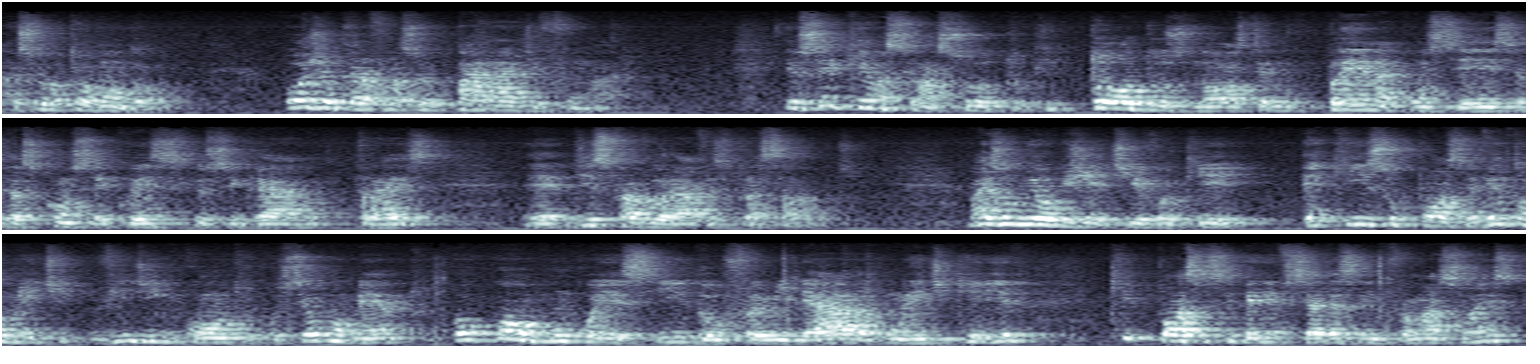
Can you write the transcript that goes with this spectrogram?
eu sou o Dr. Rondon. Hoje eu quero falar sobre parar de fumar. Eu sei que é um assunto que todos nós temos plena consciência das consequências que o cigarro traz é, desfavoráveis para a saúde. Mas o meu objetivo aqui é que isso possa eventualmente vir de encontro com o seu momento ou com algum conhecido ou familiar, algum ente querido que possa se beneficiar dessas informações.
